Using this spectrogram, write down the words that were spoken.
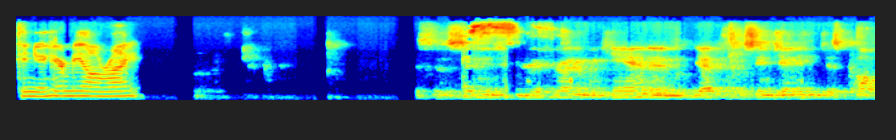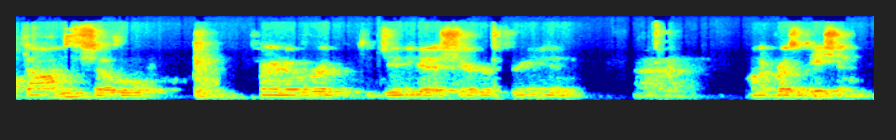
Can you hear me all right? This is Brennan McCann, and yep, you see Jenny just popped on, so we'll turn it over to Jenny to share her screen and, uh, on a presentation.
